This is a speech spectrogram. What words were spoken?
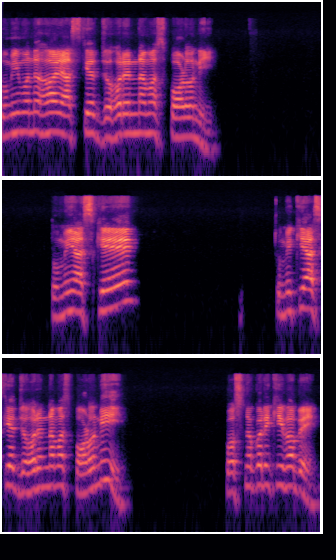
তুমি মনে হয় আজকে জোহরের নামাজ পড়নি। তুমি আজকে, তুমি কি আজকে জোহরের নামাজ পড়নি? প্রশ্ন করি কীভাবে?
